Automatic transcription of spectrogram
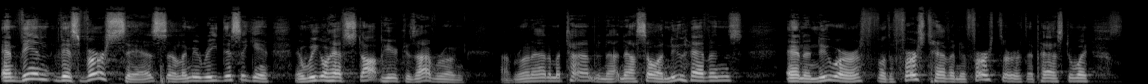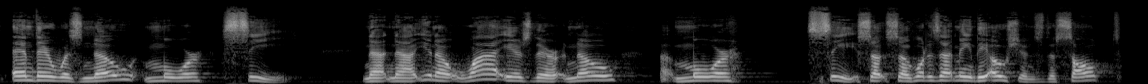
And then this verse says, so let me read this again, and we're going to have to stop here because I've run, I've run out of my time tonight. Now, so a new heavens and a new earth, for the first heaven and first earth had passed away, and there was no more sea. Now, now, you know, why is there no uh, more sea? So, so what does that mean? The oceans, the salt,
